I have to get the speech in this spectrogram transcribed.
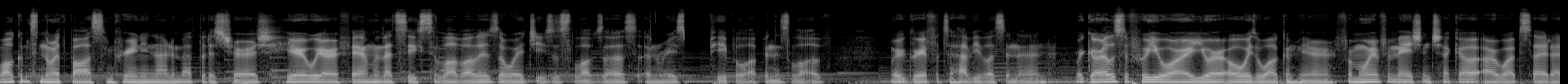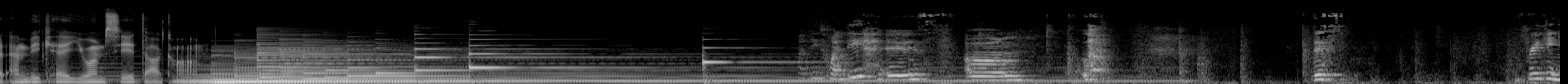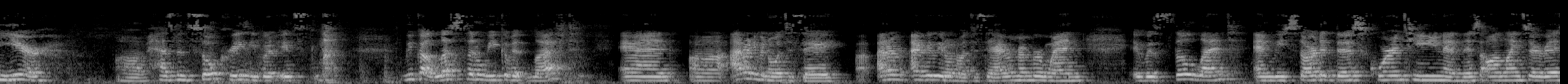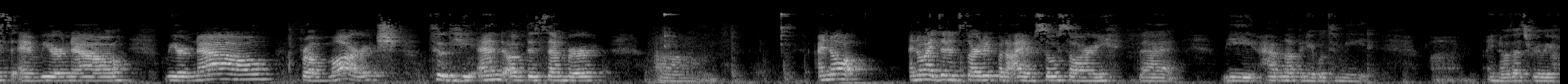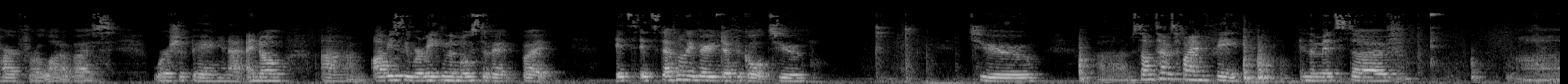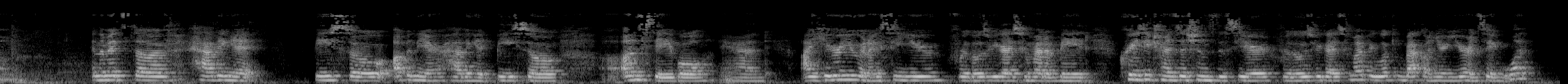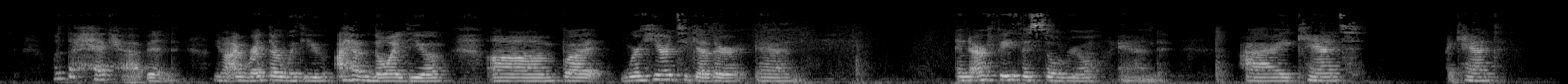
Welcome to North Boston Korean United Methodist Church. Here we are a family that seeks to love others the way Jesus loves us and raise people up in his love. We're grateful to have you listen in. Regardless of who you are, you are always welcome here. For more information, check out our website at nbkumc.com. 2020 is um this freaking year um, has been so crazy, but it's we've got less than a week of it left, and uh, I don't even know what to say. I don't. I really don't know what to say. I remember when it was still Lent, and we started this quarantine and this online service, and we are now we are now from March to the end of December. Um, I know I know I didn't start it, but I am so sorry that we have not been able to meet. I know that's really hard for a lot of us worshiping, and I, I know um, obviously we're making the most of it, but it's it's definitely very difficult to to um, sometimes find faith in the midst of um, in the midst of having it be so up in the air, having it be so uh, unstable. And I hear you and I see you for those of you guys who might have made crazy transitions this year, for those of you guys who might be looking back on your year and saying, what, what the heck happened? You know, I'm right there with you. I have no idea. Um, but we're here together and, and our faith is still real and I can't, I can't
